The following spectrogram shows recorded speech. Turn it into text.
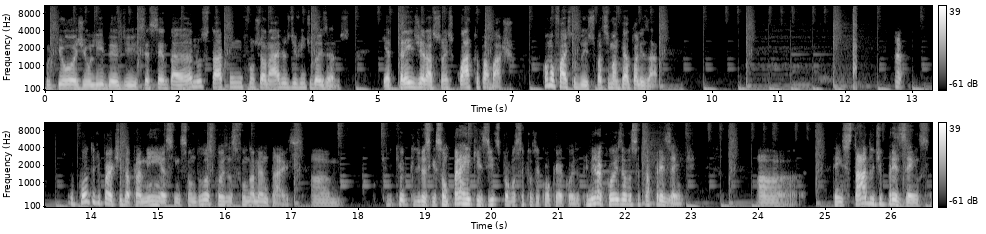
porque hoje o líder de 60 anos está com funcionários de 22 anos, que é três gerações, quatro para baixo. Como faz tudo isso para se manter atualizado? Ah, o ponto de partida para mim, assim, são duas coisas fundamentais. Um, que, eu digo assim, que são pré-requisitos para você fazer qualquer coisa. A primeira coisa é você estar tá presente. Ah, tem estado de presença.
